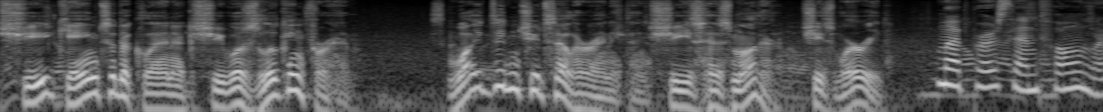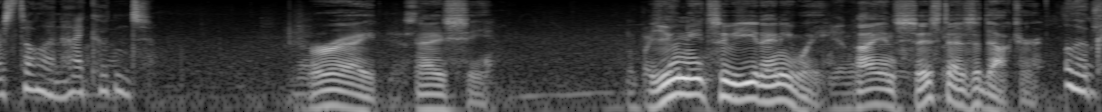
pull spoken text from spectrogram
She came to the clinic. She was looking for him. Why didn't you tell her anything? She's his mother. She's worried. My purse and phone were stolen. I couldn't. Right, I see. You need to eat anyway. I insist as a doctor. Look,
